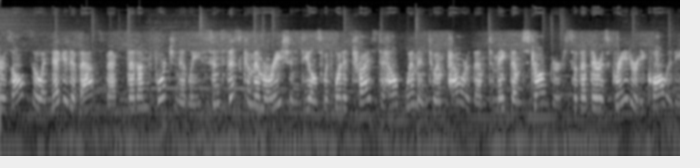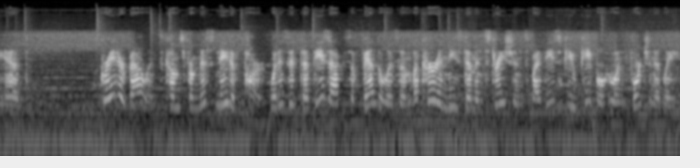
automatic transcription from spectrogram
There is also a negative aspect that unfortunately since this commemoration deals with what it tries to help women to empower them to make them stronger so that there is greater equality and greater balance comes from this native part. What is it that these acts of vandalism occur in these demonstrations by these few people who unfortunately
